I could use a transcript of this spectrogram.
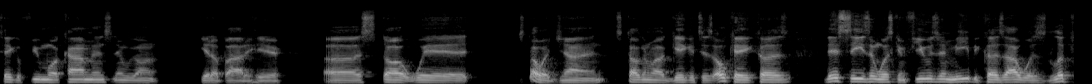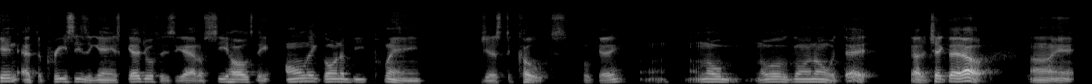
take a few more comments, and then we're gonna get up out of here. Uh start with start with John. He's talking about gigatis. Okay, because this season was confusing me because I was looking at the preseason game schedule for the Seattle Seahawks. They only to be playing just the Colts. Okay, I don't know know what's going on with that. Got to check that out. Uh, and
